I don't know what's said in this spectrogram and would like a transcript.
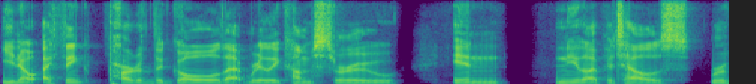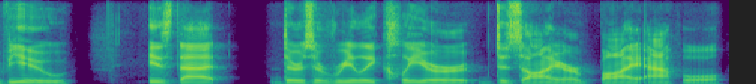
you know, I think part of the goal that really comes through in Nilay Patel's review is that there's a really clear desire by Apple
